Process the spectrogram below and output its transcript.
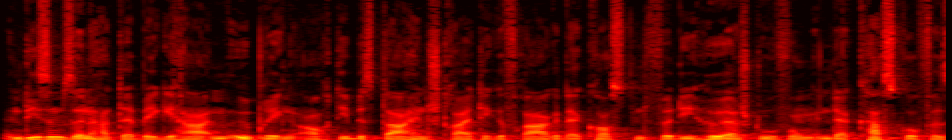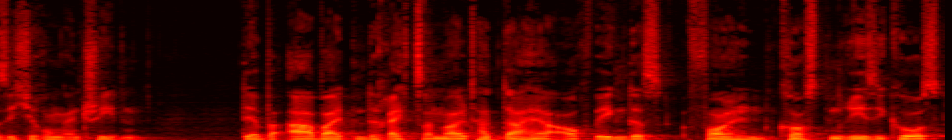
In diesem Sinne hat der BGH im Übrigen auch die bis dahin streitige Frage der Kosten für die Höherstufung in der Kaskoversicherung entschieden. Der bearbeitende Rechtsanwalt hat daher auch wegen des vollen Kostenrisikos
